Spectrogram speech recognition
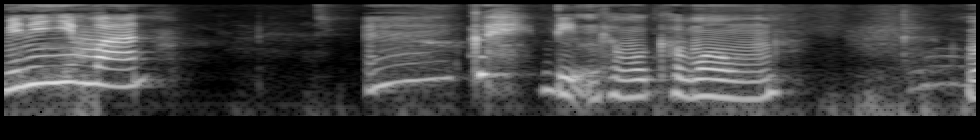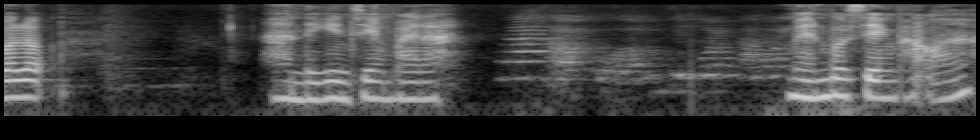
มินี่ยิ้มหวาน ดิ่นขมุกขมมมาลยหันได้ยินเสียงไปนะแมนบ่เสียงเถาฮะ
